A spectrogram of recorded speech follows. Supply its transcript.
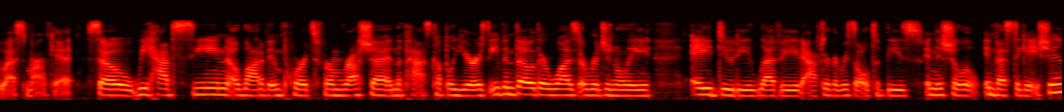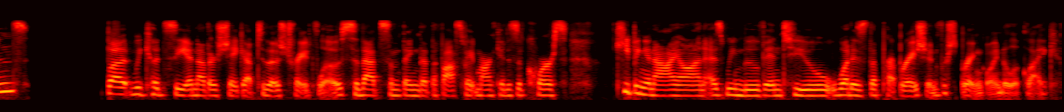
US market. So we have seen a lot of imports from Russia in the past couple years, even though there was originally a duty levied after the result of these initial investigations. But we could see another shakeup to those trade flows. So that's something that the phosphate market is, of course, keeping an eye on as we move into what is the preparation for spring going to look like.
